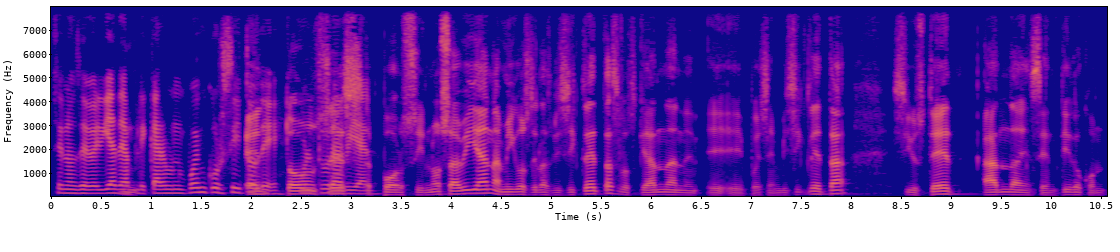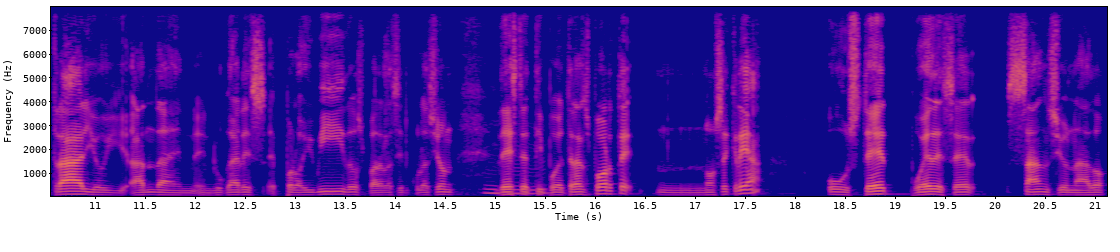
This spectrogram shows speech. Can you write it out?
se nos debería de mm. aplicar un buen cursito de cultura vial. por si no sabían, amigos de las bicicletas, los que andan eh, eh, pues en bicicleta, si usted anda en sentido contrario y anda en, lugares prohibidos para la circulación de este tipo de transporte, mm, no se crea, usted puede ser sancionado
